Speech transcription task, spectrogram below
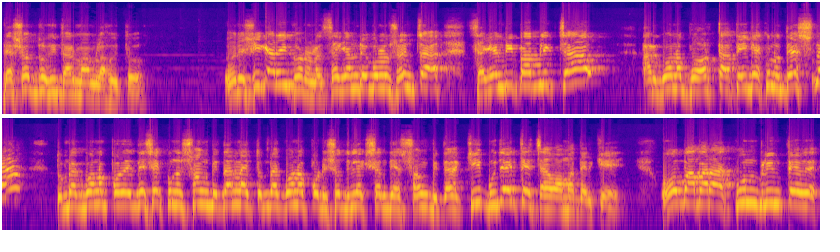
দেশদ্রোহিতার মামলা হইতো। স্বীকারই করো না। সেকেন্ড রেভলিউশন চা সেকেন্ড রিপাবলিক চাও আর গণ অর্থাৎ এইটা কোনো দেশ না। তোমরা গণ দেশে কোনো সংবিধান নাই, তোমরা গণপরিষদ ইলেকশন দিয়ে সংবিধান কি বুঝাইতে চাও আমাদেরকে? ও বাবারা, কোন বৃন্তে,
